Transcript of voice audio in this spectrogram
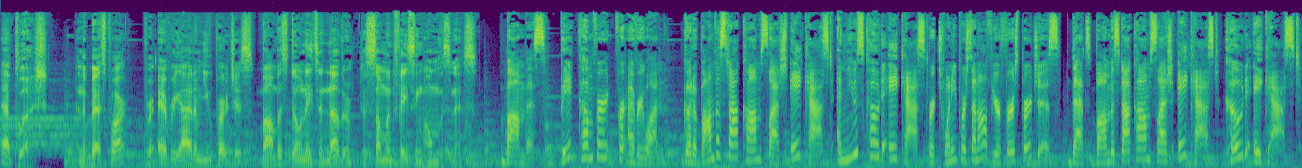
that plush. And the best part? For every item you purchase, Bombas donates another to someone facing homelessness. Bombas. Big comfort for everyone. Go to bombas.com slash ACAST and use code ACAST for 20% off your first purchase. That's bombas.com slash ACAST. Code ACAST.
